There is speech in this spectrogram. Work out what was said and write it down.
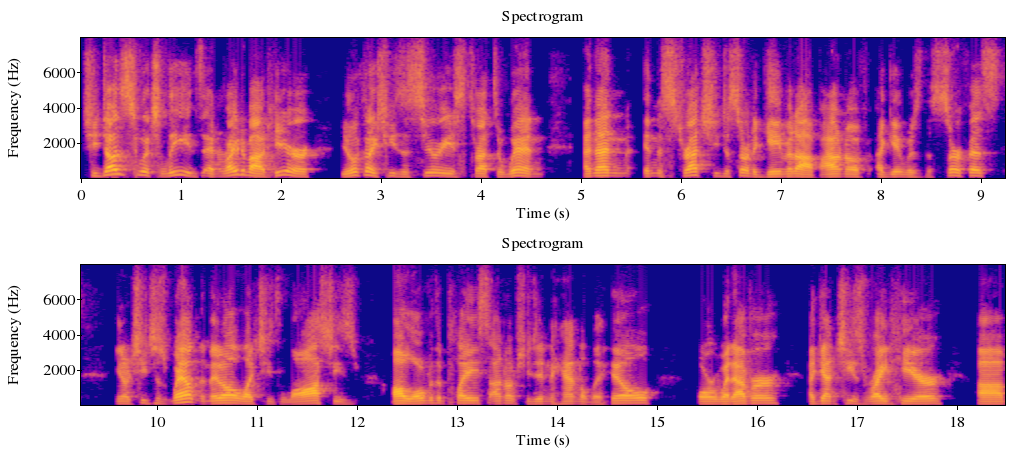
She does switch leads, and right about here, you look like she's a serious threat to win. And then in the stretch, she just sort of gave it up. I don't know if it was the surface. You know, she just way out in the middle, like she's lost. She's all over the place. I don't know if she didn't handle the hill or whatever. Again, she's right here. Um,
